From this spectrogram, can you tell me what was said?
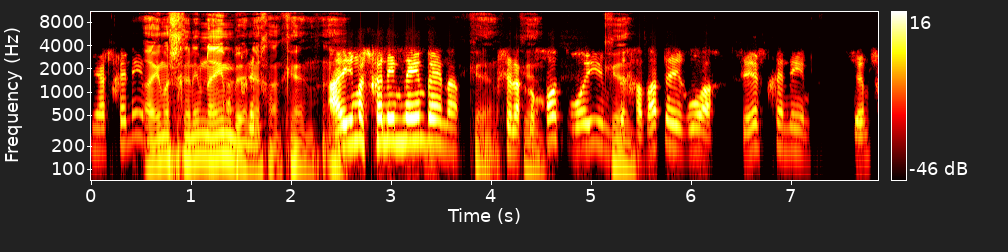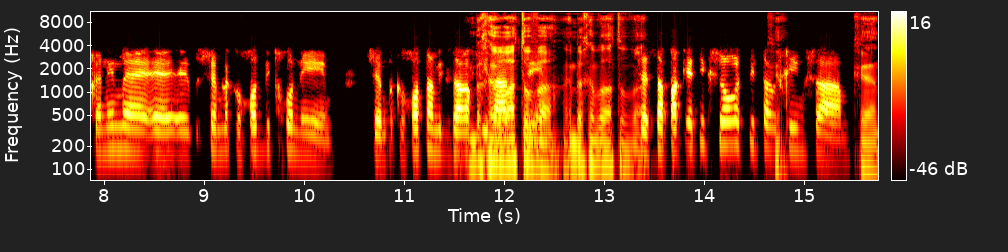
מי השכנים. האם השכנים נעים בעיניך, כן. האם השכנים נעים בעיניו. כן. כשלקוחות כן. רואים כן. בחוות האירוח שיש שכנים, שהם שכנים שהם לקוחות ביטחוניים, שהם לקוחות מהמגזר הפיננסי. הם בחברה טובה, הם בחברה טובה. שספקי תקשורת מתארחים כן. שם, כן.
